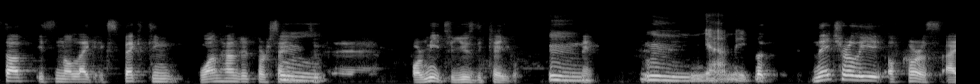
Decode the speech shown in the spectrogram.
stuff is not like expecting 100% to, Mm. uh, for me to use the keigo Mm. Mm, yeah, maybe. But- naturally of course i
